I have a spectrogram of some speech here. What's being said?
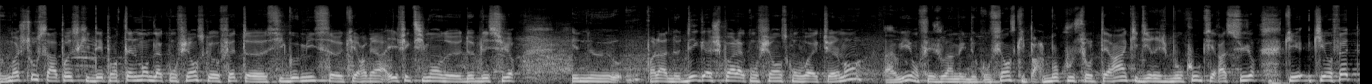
moi, je trouve que c'est un poste qui dépend tellement de la confiance qu'au fait, si Gomis, qui revient effectivement de, de blessure, et ne, voilà, ne dégage pas la confiance qu'on voit actuellement, bah oui, on fait jouer un mec de confiance qui parle beaucoup sur le terrain, qui dirige beaucoup, qui rassure, qui, qui au fait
